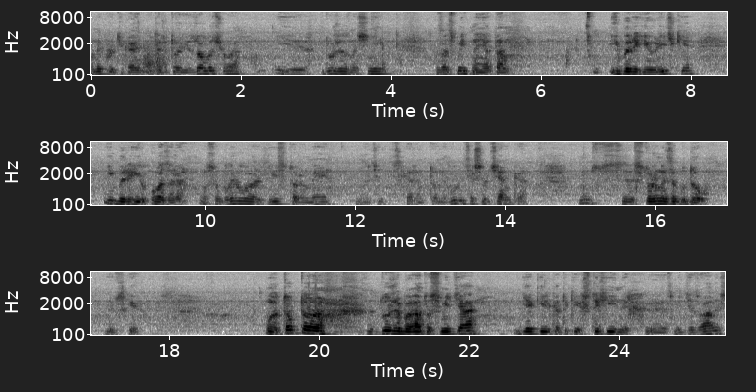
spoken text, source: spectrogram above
Вони протікають по території Золочева і дуже значні засмітнення там і берегів річки, і берегів озера, особливо зі сторони, значить, скажімо, то не вулиця Шевченка, ну, з сторони забудов людських. О, тобто дуже багато сміття, є кілька таких стихійних е, сміттєзвалищ,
